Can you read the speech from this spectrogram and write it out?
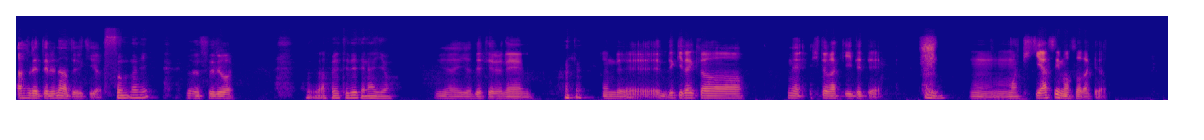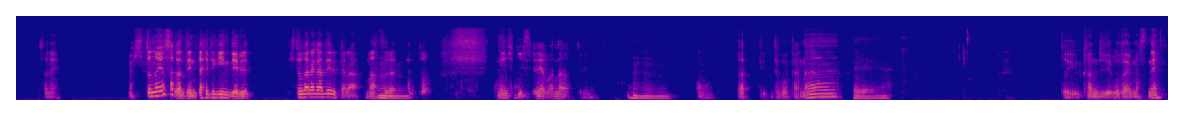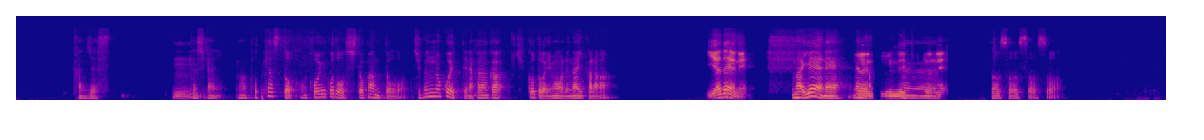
溢れてるなという気がそんなに？うんするわ。溢れて出てないよ。いやいや、出てるね。なんで、できるだけこう、ね、人が聞いてて、うん、まあ聞きやすいもそうだけど、そうね。まあ、人の良さが全体的に出る、人柄が出るから、まあそれはちゃんと認識すればな、といううん。うん。思ったっていうところかな、えー、という感じでございますね。感じです。うん。確かに。まあ、ポッドキャスト、こういうことをしとかんと、自分の声ってなかなか聞くことが今までないから、嫌だよね。まあ嫌やね。うなんか、ん、自分でね。そうそうそうそう。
